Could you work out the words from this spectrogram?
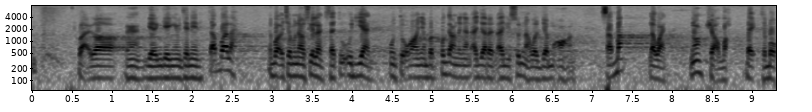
kuat juga kan? geng-geng macam ni. Tak apalah buat macam mana silang satu ujian untuk orang yang berpegang dengan ajaran ahli sunnah wal jamaah. Sabak lawan. No insyaallah. Baik sebut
